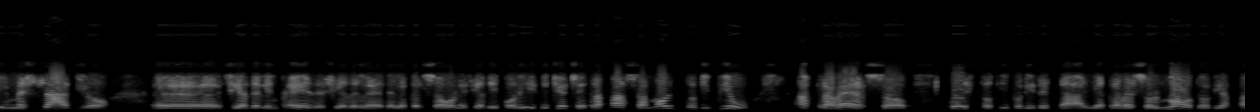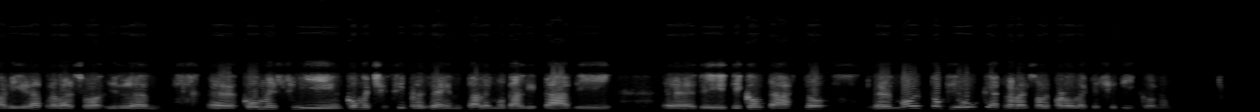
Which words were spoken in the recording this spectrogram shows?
il messaggio eh, sia delle imprese, sia delle, delle, persone, sia dei politici, eccetera, passa molto di più attraverso questo tipo di dettagli, attraverso il modo di apparire, attraverso il, eh, come, si, come, ci si presenta, le modalità di, eh, di, di contatto, eh, molto più che attraverso le parole che si dicono.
